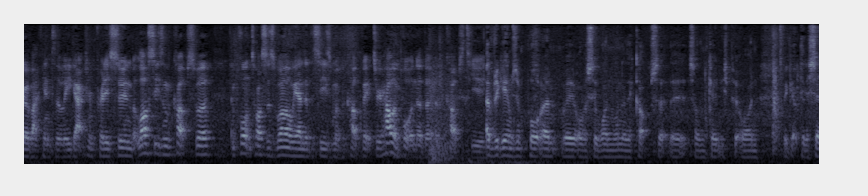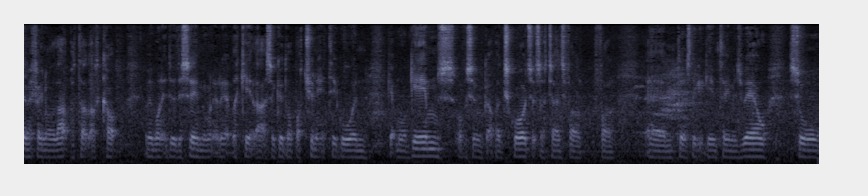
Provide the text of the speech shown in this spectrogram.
go back into the league action pretty soon. But last season, the cups were important to us as well. We ended the season with a cup victory. How important are the, are the cups to you? Every game's important. We obviously won one of the cups that the Southern Counties put on. We got to the semi-final of that particular cup. We want to do the same. We want to replicate that. It's a good opportunity to go and get more games. Obviously, we've got a big squad, so it's a chance for for um, players to get game time as well. So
